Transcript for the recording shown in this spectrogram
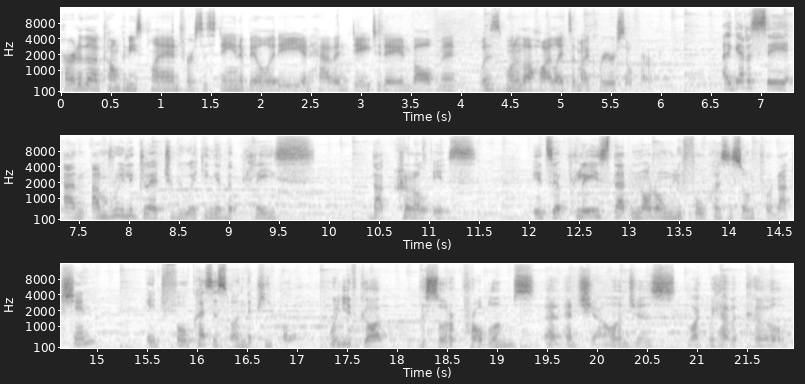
part of the company's plan for sustainability and having day-to-day involvement was one of the highlights of my career so far. I gotta say, I'm, I'm really glad to be working in the place that Kearl is. It's a place that not only focuses on production, it focuses on the people. When you've got the sort of problems uh, and challenges like we have at Kearl,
